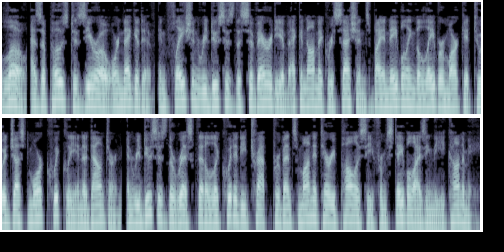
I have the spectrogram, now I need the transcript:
Low as opposed to zero or negative inflation reduces the severity of economic recessions by enabling the labor market to adjust more quickly in a downturn, and reduces the risk that a liquidity trap prevents monetary policy from stabilizing the economy.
